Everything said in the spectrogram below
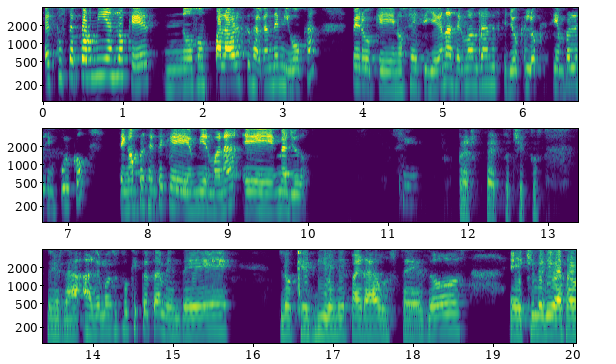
es que usted por mí es lo que es. No son palabras que salgan de mi boca, pero que no sé, si llegan a ser más grandes que yo, que es lo que siempre les inculco, tengan presente que mi hermana eh, me ayudó. Sí. Perfecto, chicos. De verdad, hablemos un poquito también de lo que viene para ustedes dos. Eh, Kimberly, ¿vas a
